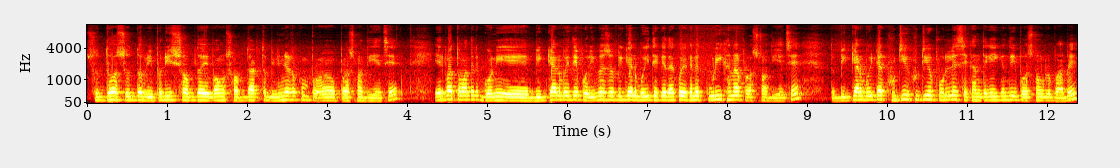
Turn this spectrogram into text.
শুদ্ধ অশুদ্ধ, বিপরীত শব্দ এবং শব্দার্থ বিভিন্ন রকম প্র- প্রশ্ন দিয়েছে। এরপর তোমাদের গণি বিজ্ঞান বইতে, পরিবেশ ও বিজ্ঞান বই থেকে দেখো, এখানে কুড়িখানা প্রশ্ন দিয়েছে। তো বিজ্ঞান বইটা খুঁটিয়ে খুঁটিয়ে পড়লে সেখান থেকেই কিন্তু এই প্রশ্নগুলো পাবে।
